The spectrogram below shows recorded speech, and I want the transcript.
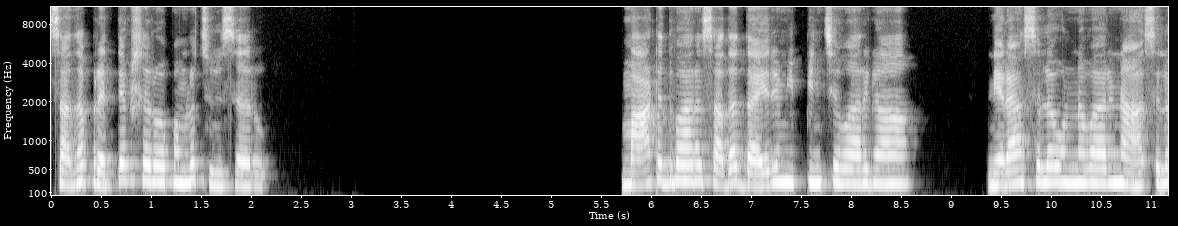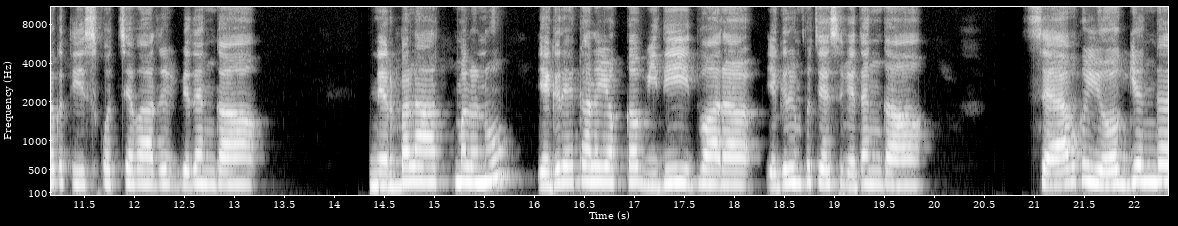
సదా ప్రత్యక్ష రూపంలో చూశారు. మాట ద్వారా సదా ధైర్యం ఇప్పించేవారుగా నిరాశలో ఉన్న వారిని ఆశలోకి తీసుకొచ్చేవారి విధంగా నిర్బలాత్మలను ఎగిరేకల యొక్క విధి ద్వారా ఎగిరింపు చేసే విధంగా సేవకు యోగ్యంగా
